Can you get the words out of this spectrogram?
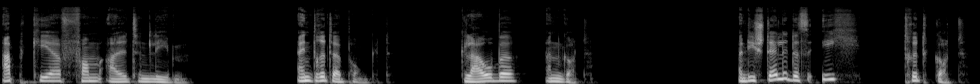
Abkehr vom alten Leben. Ein dritter Punkt, Glaube an Gott. An die Stelle des Ich tritt Gott.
